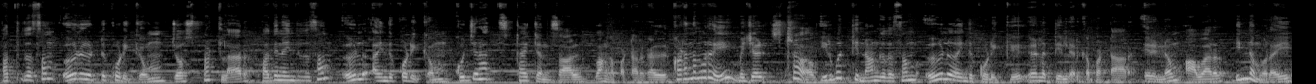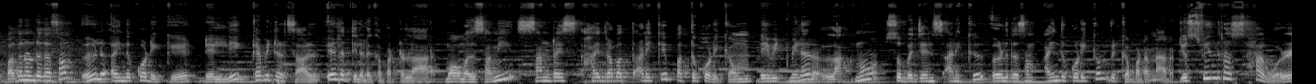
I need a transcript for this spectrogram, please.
பத்து தசம் ஏழு எட்டு கோடிக்கும் ஜோஸ் பட்லர் பதினைந்து தசம் ஏழு ஐந்து கோடிக்கும் குஜராத் டைட்டன்ஸால் வாங்கப்பட்டார்கள். கடந்த முறை மிச்சல் ஸ்ட்ராக் இருபத்தி நான்கு தசம் ஏழு ஐந்து கோடிக்கு ஏலத்தில் எடுக்கப்பட்டார். எனினும் அவர் இந்த முறை பதினொன்று தசம் ஏழு ஐந்து கோடிக்கு டெல்லி கேபிட்டல்ஸால் ஏலத்தில் எடுக்கப்பட்டுள்ளார். முகமது சமி சன்ரைஸ் ஹைதராபாத் அணிக்கு பத்து கோடிக்கும் டேவிட் மில்லர் லக்னோ சூப்பர் அணிக்கு ஏழு தசம் ஐந்து கோடிக்கும் விற்கப்பட்டார் விற்கப்பட்டனர் யுஸ்வேந்திர சாகுல்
